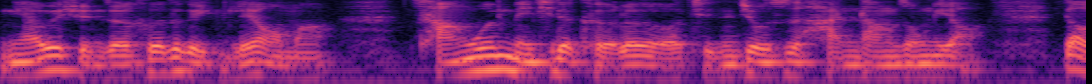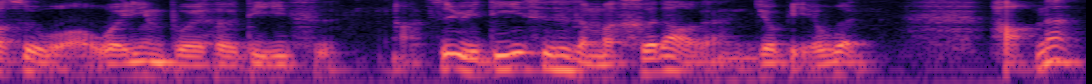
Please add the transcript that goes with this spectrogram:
你还会选择喝这个饮料吗？常温没气的可乐哦，简直就是含糖中药。要是我，我一定不会喝第一次啊。至于第一次是怎么喝到的，你就别问。好，那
